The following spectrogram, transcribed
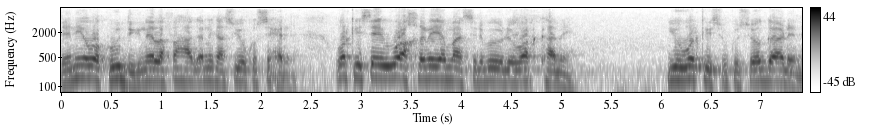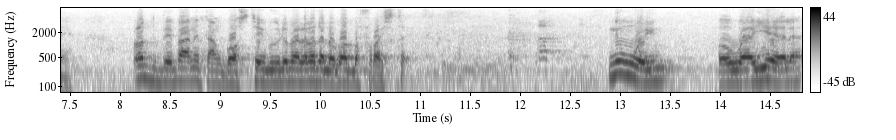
deniya waa kuu dignay lafahaaga ninkaas yuu ku sixrin warkiisa ay ugu akrinaya maansiri buu yihi warkani yuu warkiisu ku soo gaadhine. Cudbi baan intaan goostay buu yihi baan labada dhagoodba furaystay. Nin weyn oo waayeela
